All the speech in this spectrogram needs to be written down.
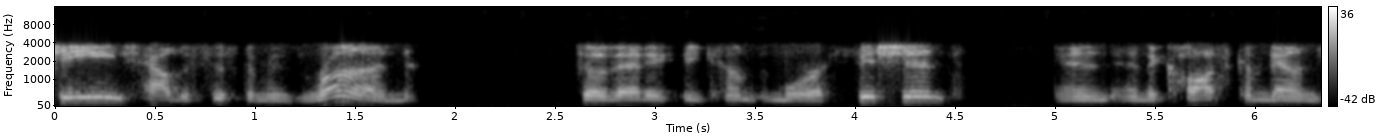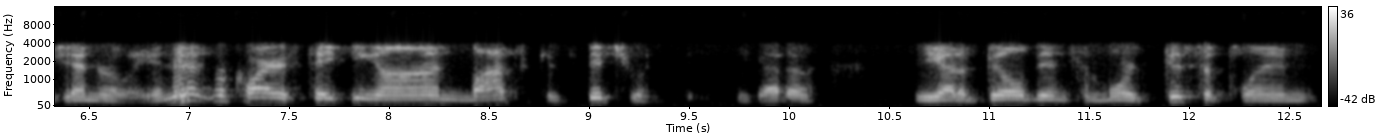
change how the system is run so that it becomes more efficient and, and the costs come down generally. And that requires taking on lots of constituencies. You got to you got to build in some more discipline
